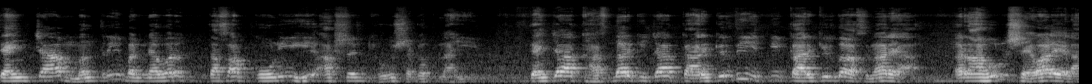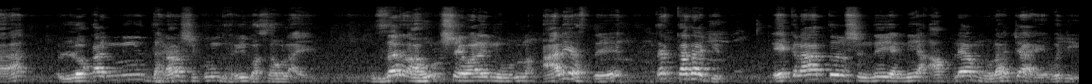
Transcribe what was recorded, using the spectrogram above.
त्यांच्या मंत्री बनण्यावर तसा कोणीही आक्षेप घेऊ शकत नाही. त्यांच्या खासदारकीच्या कारकिर्दी इतकी कारकिर्द असणाऱ्या राहुल शेवाळेला लोकांनी धडा शिकून घरी बसवलाय. जर राहुल शेवाळे निवडून आले असते तर कदाचित एकनाथ शिंदे यांनी आपल्या मुलाच्या ऐवजी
